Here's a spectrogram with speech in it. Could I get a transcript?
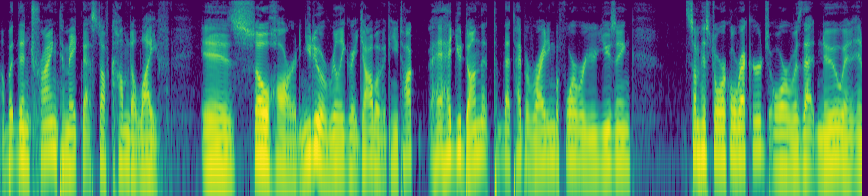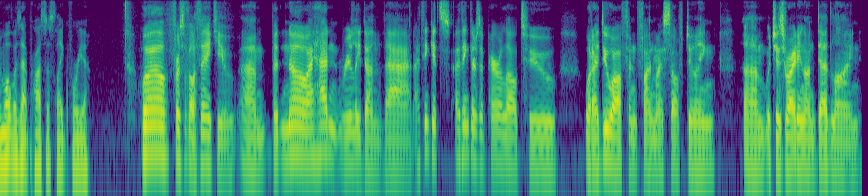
uh, but then trying to make that stuff come to life is so hard and you do a really great job of it. Can you talk had you done that that type of writing before where you're using some historical records or was that new and, and what was that process like for you well, first of all, thank you. Um, but no, I hadn't really done that. I think it's I think there's a parallel to what I do often find myself doing, um, which is writing on deadline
